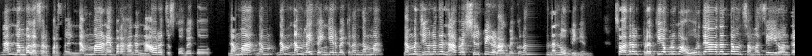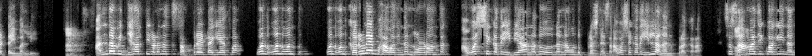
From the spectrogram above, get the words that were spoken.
ನಾನ್ ನಂಬಲ್ಲ ಸರ್ ಪರ್ಸನಲಿ ನಮ್ಮ ಹಣೆ ಬರಹನ ನಾವು ರಚಿಸ್ಕೋಬೇಕು. ನಮ್ಮ ನಮ್ ನಮ್ ನಮ್ ಲೈಫ್ ಹೆಂಗಿರ್ಬೇಕು ಅನ್ನೋದು ನಮ್ಮ ನಮ್ಮ ಜೀವನದ ನಾವೇ ಶಿಲ್ಪಿಗಳಾಗ್ಬೇಕು ಅನ್ನೋದು ನನ್ನ ಒಪಿನಿಯನ್ ಸೊ ಅದ್ರಲ್ಲಿ ಪ್ರತಿಯೊಬ್ಬರಿಗೂ ಅವ್ರದೇ ಆದಂತ ಒಂದ್ ಸಮಸ್ಯೆ ಇರುವಂತ ಟೈಮಲ್ಲಿ. ಅಂಧ ವಿದ್ಯಾರ್ಥಿಗಳನ್ನ ಸಪ್ರೇಟ್ ಆಗಿ ಅಥವಾ ಒಂದ್ ಒಂದ್ ಒಂದ್ ಒಂದ್ ಒಂದ್ ಕರುಣೆ ಭಾವದಿಂದ ನೋಡುವಂತ ಅವಶ್ಯಕತೆ ಇದೆಯಾ ಅನ್ನೋದು ನನ್ನ ಒಂದು ಪ್ರಶ್ನೆ ಸರ್. ಅವಶ್ಯಕತೆ ಇಲ್ಲ ನನ್ನ ಪ್ರಕಾರ. ಸೊ. ಸಾಮಾಜಿಕವಾಗಿ ನಾನು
